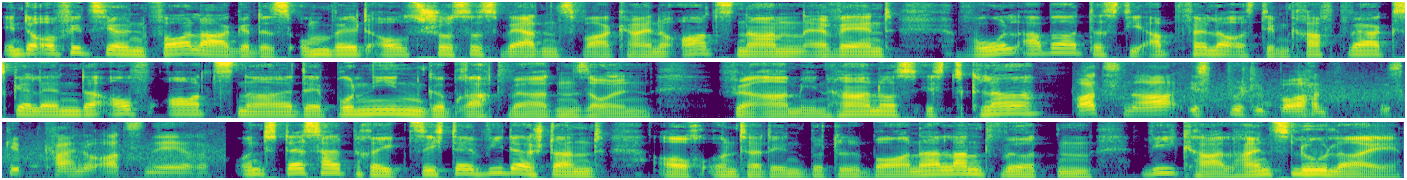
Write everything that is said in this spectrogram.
In der offiziellen Vorlage des Umweltausschusses werden zwar keine Ortsnamen erwähnt, wohl aber, dass die Abfälle aus dem Kraftwerksgelände auf ortsnahe Deponien gebracht werden sollen. Für Armin Hanus ist klar, ortsnah ist Büttelborn. Es gibt keine Ortsnähe. Und deshalb regt sich der Widerstand, auch unter den Büttelborner Landwirten, wie Karl-Heinz Lulay.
